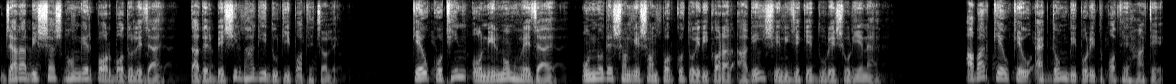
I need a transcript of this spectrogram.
যারা বিশ্বাসভঙ্গের পর বদলে যায়, তাদের বেশিরভাগই দুটি পথে চলে। কেউ কঠিন ও নির্মম হয়ে যায়, অন্যদের সঙ্গে সম্পর্ক তৈরি করার আগেই সে নিজেকে দূরে সরিয়ে নেয়। আবার কেউ কেউ একদম বিপরীত পথে হাঁটে।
